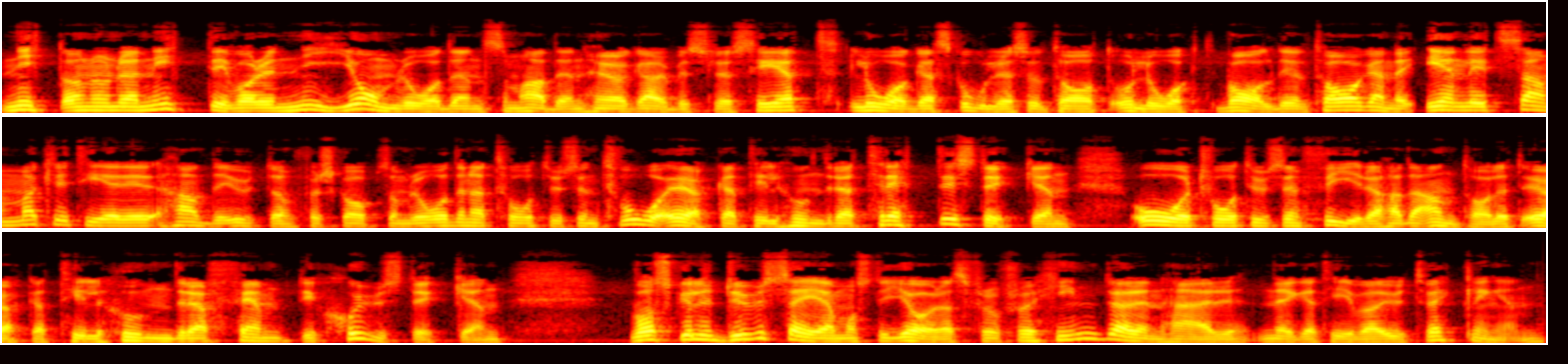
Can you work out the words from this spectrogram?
1990 var det nio områden som hade en hög arbetslöshet, låga skolresultat och lågt valdeltagande. Enligt samma kriterier hade utanförskapsområdena 2002 ökat till 130 stycken och år 2004 hade antalet ökat till 157 stycken. Vad skulle du säga måste göras för att förhindra den här negativa utvecklingen?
